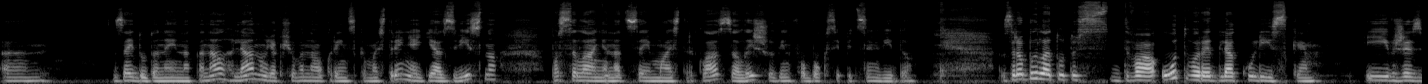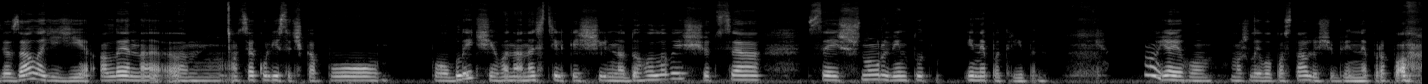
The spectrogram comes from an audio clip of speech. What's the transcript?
Е, Зайду до неї на канал, гляну, якщо вона українська майстриня, я, звісно, посилання на цей майстер-клас залишу в інфобоксі під цим відео. Зробила тут ось два отвори для куліски і вже зв'язала її, але на, ем, оця кулісочка по по обличчі вона настільки щільно до голови, що ця, цей шнур він тут і не потрібен. Ну, Я його, можливо, поставлю, щоб він не пропав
